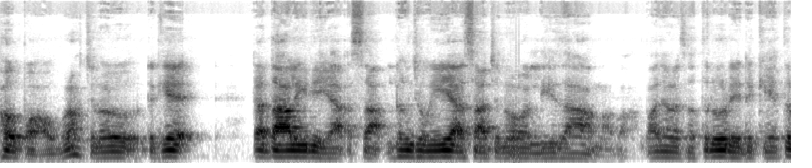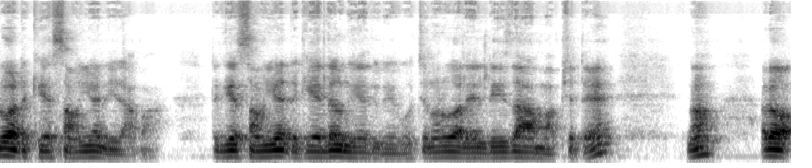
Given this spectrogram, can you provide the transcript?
ဟုတ်ပါဘူးเนาะကျွန်တော်တို့တကယ် တက်သားလေးတွေကအစလုံခြုံရေးကအစကျွန်တော်တို့လေးစားရမှာပါ။ဘာကြောင့်လဲဆိုတော့သူတို့တွေတကယ်သူတို့ကတကယ်ဆောင်ရွက်နေတာပါ။တကယ်ဆောင်ရွက်တကယ်လုပ်နေတဲ့သူတွေကိုကျွန်တော်တို့ကလည်းလေးစားရမှာဖြစ်တယ်။နော်အဲ့တော့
